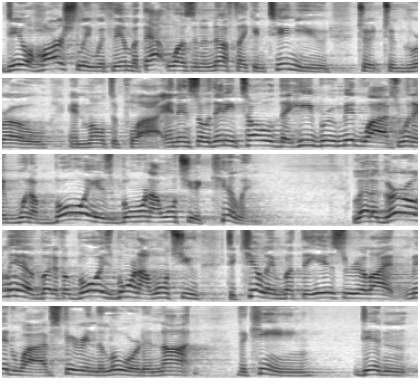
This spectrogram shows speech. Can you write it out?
deal harshly with them, but that wasn't enough. They continued to, to grow and multiply. And then so then he told the Hebrew midwives, when a, when a boy is born, I want you to kill him. Let a girl live, but if a boy is born, I want you to kill him. But the Israelite midwives, fearing the Lord and not the king, didn't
